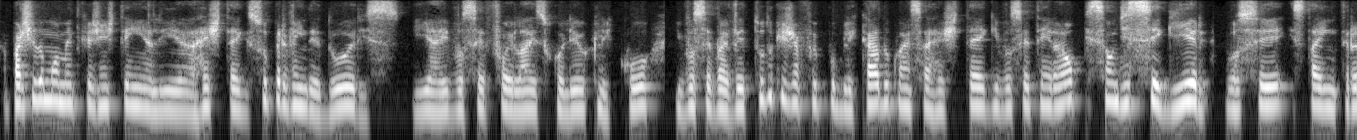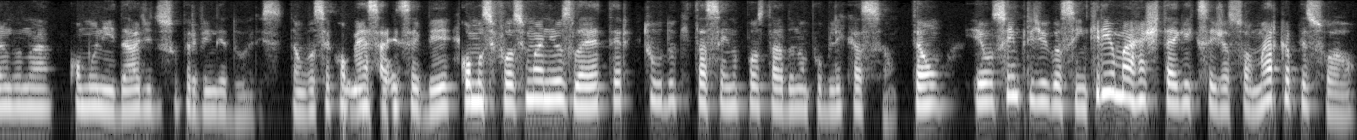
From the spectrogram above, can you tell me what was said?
a partir do momento que a gente tem ali a hashtag supervendedores, e aí você foi lá, escolheu, clicou, e você vai ver tudo que já foi publicado com essa hashtag, você terá a opção de seguir, você está entrando na comunidade dos supervendedores. Então, você começa a receber, como se fosse uma newsletter, tudo que está sendo postado na publicação. Então, eu sempre digo assim: crie uma hashtag que seja sua marca pessoal,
